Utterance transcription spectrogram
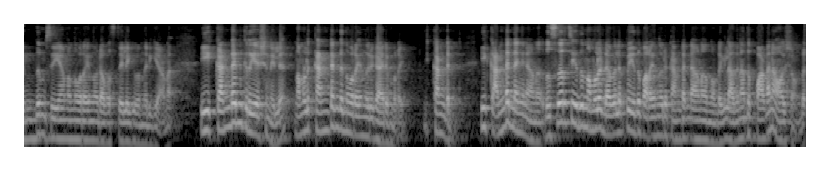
എന്തും ചെയ്യാമെന്ന് പറയുന്ന ഒരു അവസ്ഥയിലേക്ക് വന്നിരിക്കുകയാണ്. ഈ കണ്ടന്റ് ക്രിയേഷനിൽ നമ്മൾ കണ്ടന്റ് എന്ന് പറയുന്ന ഒരു കാര്യം പറയും. ഈ കണ്ടന്റ് ഈ കണ്ടന്റ് എങ്ങനെയാണ്? റിസർച്ച് ചെയ്ത് നമ്മൾ ഡെവലപ്പ് ചെയ്ത് പറയുന്ന ഒരു കണ്ടന്റ് ആണ് എന്നുണ്ടെങ്കിൽ അതിനകത്ത് പഠനം ആവശ്യമുണ്ട്.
